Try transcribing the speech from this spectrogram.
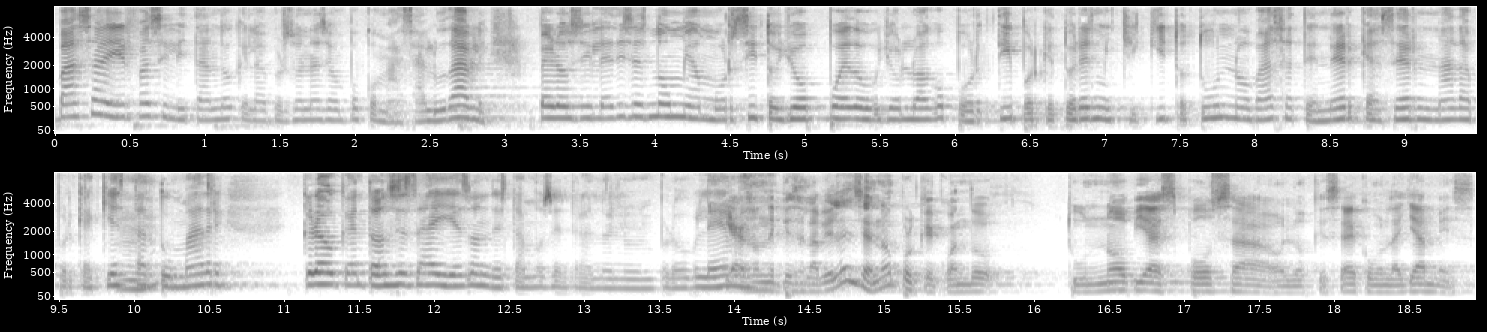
vas a ir facilitando que la persona sea un poco más saludable. Pero si le dices, no, mi amorcito, yo puedo, yo lo hago por ti, porque tú eres mi chiquito, tú no vas a tener que hacer nada porque aquí está tu madre. Creo que entonces ahí es donde estamos entrando en un Y problema. es donde empieza la violencia, ¿no? Porque cuando tu novia, esposa o lo que sea, como la llames,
